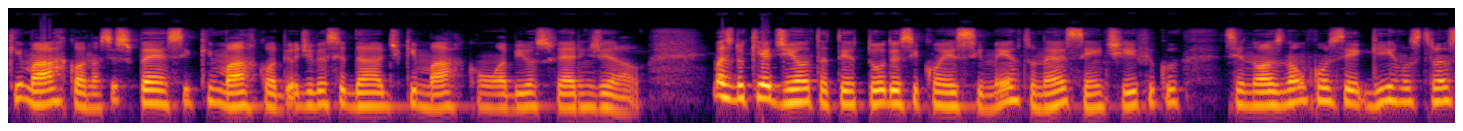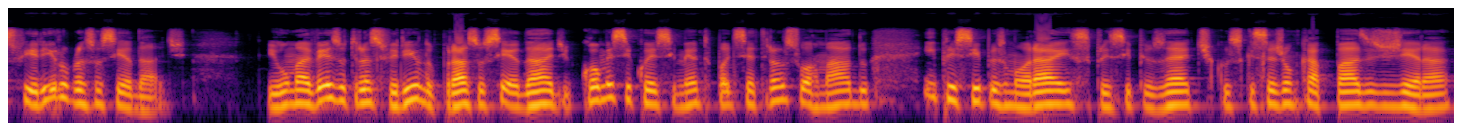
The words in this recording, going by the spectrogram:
que marcam a nossa espécie, que marcam a biodiversidade, que marcam a biosfera em geral. Mas do que adianta ter todo esse conhecimento né, científico se nós não conseguirmos transferi-lo para a sociedade? E uma vez o transferindo para a sociedade, como esse conhecimento pode ser transformado em princípios morais, princípios éticos que sejam capazes de gerar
